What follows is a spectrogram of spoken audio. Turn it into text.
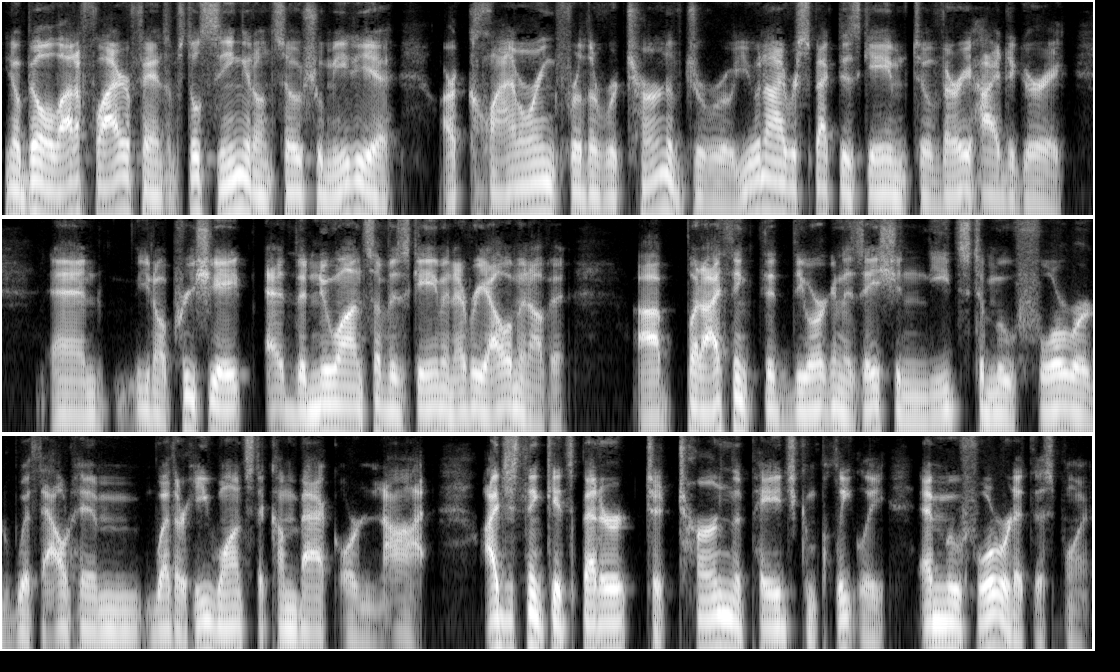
you know, Bill, a lot of Flyer fans, I'm still seeing it on social media, are clamoring for the return of Giroux. You and I respect his game to a very high degree, and you know appreciate uh, the nuance of his game and every element of it. Uh, but I think that the organization needs to move forward without him, whether he wants to come back or not. I just think it's better to turn the page completely and move forward at this point.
